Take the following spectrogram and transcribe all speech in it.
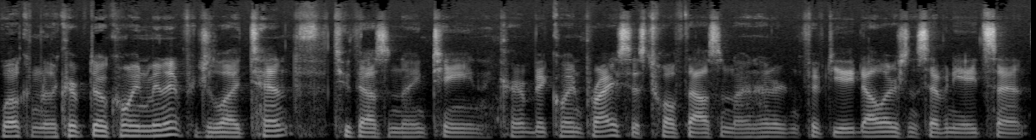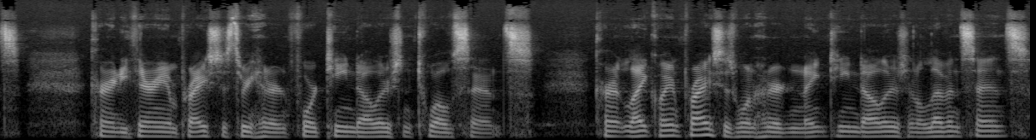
Welcome to the Crypto Coin Minute for July 10th, 2019. Current Bitcoin price is $12,958.78. Current Ethereum price is $314.12. Current Litecoin price is $119.11.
